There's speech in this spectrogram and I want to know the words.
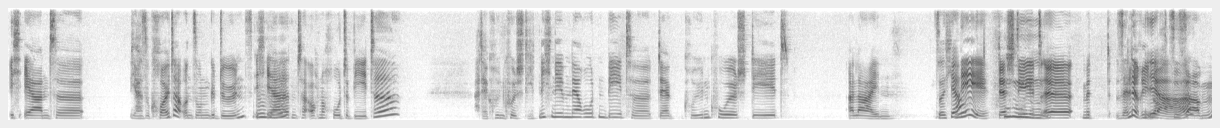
Ich ernte ja so Kräuter und so ein Gedöns. Ich mhm. ernte auch noch rote Beete. Ah, der Grünkohl steht nicht neben der roten Beete. Der Grünkohl steht allein. Sicher? Nee, der steht hm. äh, mit Sellerie ja. noch zusammen.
